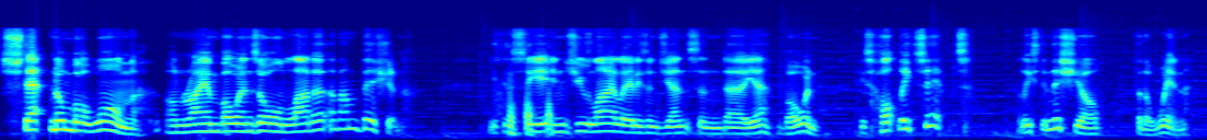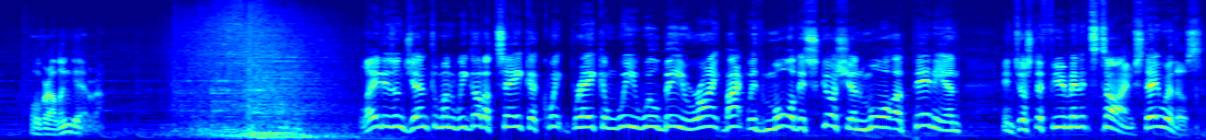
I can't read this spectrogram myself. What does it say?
Step number one on Ryan Bowen's own ladder of ambition. You can see it in July, ladies and gents, and uh, yeah, Bowen he's hotly tipped, at least in this show, for the win over Alingera. Ladies and gentlemen, we got to take a quick break and we will be right back with more discussion, more opinion in just a few minutes' time. Stay with us.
